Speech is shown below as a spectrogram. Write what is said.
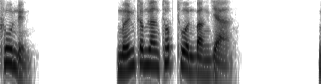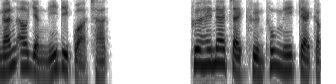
ครู่หนึ่ง เหมือนกำลังทบทวนบางอย่าง งั้นเอาอย่างนี้ดีกว่าชัด เพื่อให้แน่ใจคืนพรุ่งนี้แกกับ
